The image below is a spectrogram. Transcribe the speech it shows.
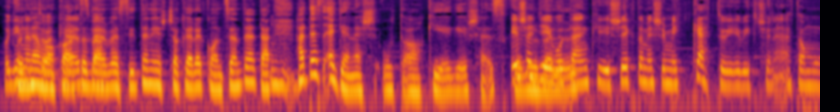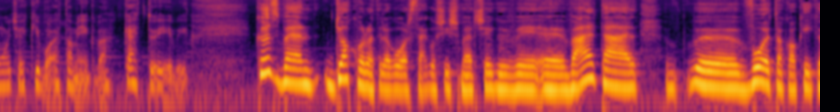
hogy, hogy nem akartad kezdve... elveszíteni, és csak erre koncentráltál. Uh-huh. Hát ez egyenes út a kiégéshez. És egy év után ki is égtem, és én még kettő évig csináltam úgy, hogy ki voltam égve. Kettő évig. Közben gyakorlatilag országos ismertségűvé váltál, voltak, akik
